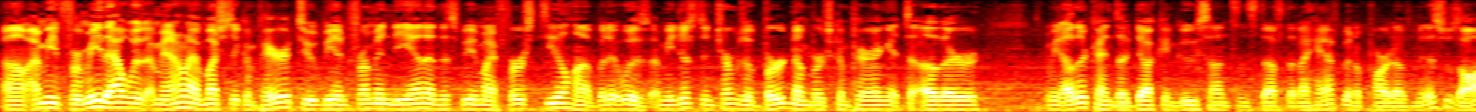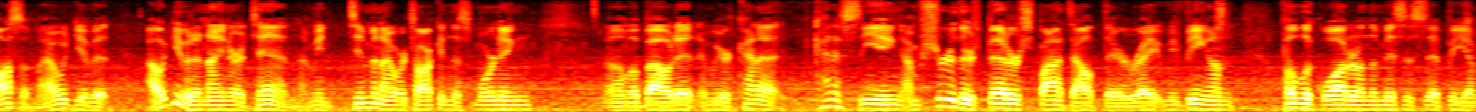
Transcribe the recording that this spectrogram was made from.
Uh, I mean, for me, that was. I mean, I don't have much to compare it to, being from Indiana this being my first teal hunt. But it was. I mean, just in terms of bird numbers, comparing it to other. I mean, other kinds of duck and goose hunts and stuff that I have been a part of. I mean, this was awesome. I would give it. I would give it a nine or a ten. I mean, Tim and I were talking this morning um, about it, and we were kind of kind of seeing. I'm sure there's better spots out there, right? I mean, being on public water on the Mississippi, I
